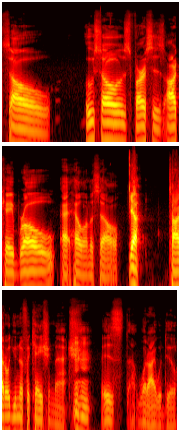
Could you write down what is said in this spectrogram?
So, Usos versus RK Bro at Hell in a Cell Yeah. title unification match hmm is what I would do.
